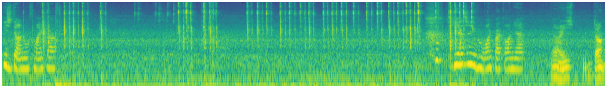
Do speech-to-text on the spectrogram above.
He's done with Minecraft. he hasn't even logged back on yet. No, he's done.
